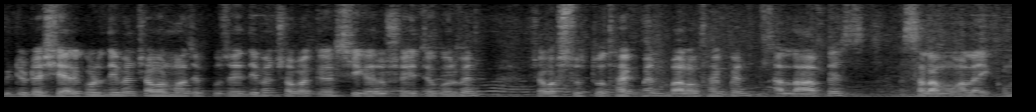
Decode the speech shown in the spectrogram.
ভিডিওটা শেয়ার করে দিবেন, সবার মাঝে পৌঁছাই দিবেন, সবাইকে শিকার উৎসাহিত করবেন, সবার সুস্থ থাকবেন, ভালো থাকবেন। আল্লাহ হাফেজ। আসসালামু আলাইকুম।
